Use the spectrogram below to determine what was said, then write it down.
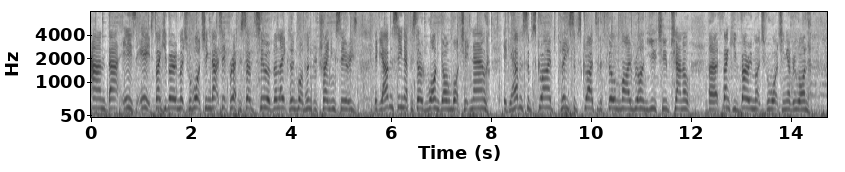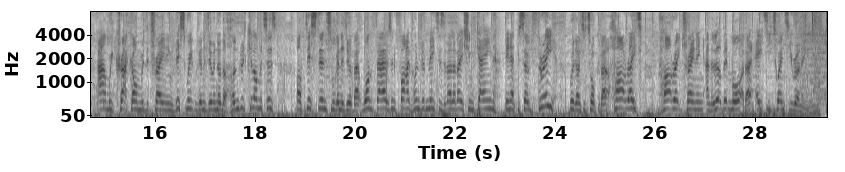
And that is it. Thank you very much for watching. That's it for episode two of the Lakeland 100 training series. If you haven't seen episode one, go and watch it now. If you haven't subscribed, please subscribe to the Film My Run YouTube channel. Uh, thank you very much for watching, everyone. And we crack on with the training. This week, we're going to do another 100 kilometers of distance. We're going to do about 1,500 meters of elevation gain. In episode three, we're going to talk about heart rate, heart rate training, and a little bit more about 80 20 running.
